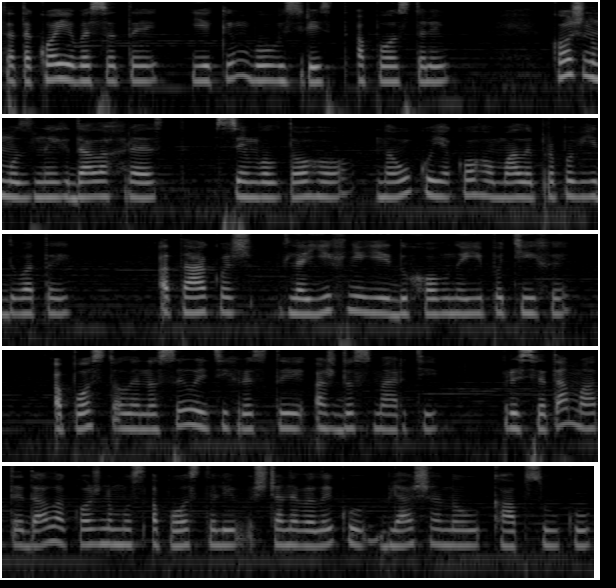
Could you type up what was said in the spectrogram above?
та такої висоти, яким був зріст апостолів. Кожному з них дала хрест, символ того, науку якого мали проповідувати а також для їхньої духовної потіхи. Апостоли носили ці хрести аж до смерті. Пресвята мати дала кожному з апостолів ще невелику бляшану капсулку.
